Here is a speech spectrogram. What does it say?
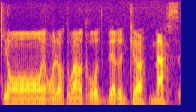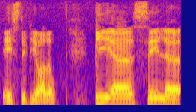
qui ont, on leur doit entre autres Veronica Mars et Sleepy Hollow. Puis euh, c'est le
